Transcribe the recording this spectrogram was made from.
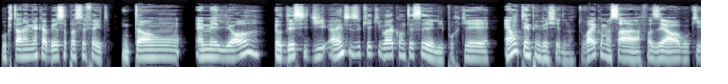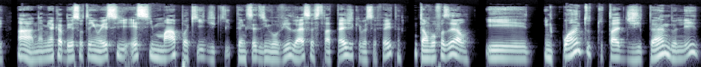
o que está na minha cabeça para ser feito. Então, é melhor eu decidir antes o que, que vai acontecer ali, porque é um tempo investido, né? Tu vai começar a fazer algo que, ah, na minha cabeça eu tenho esse, esse mapa aqui de que tem que ser desenvolvido, essa estratégia que vai ser feita, então vou fazer ela. E enquanto tu tá digitando ali,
